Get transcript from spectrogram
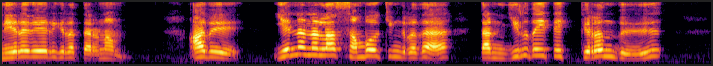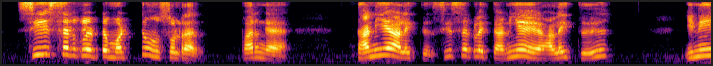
நிறைவேறுகிற தருணம். அது என்னென்னலாம் சம்பவிக்குங்கிறத தன் இருதயத்தை திறந்து சீசர்கள்ட்ட மட்டும் சொல்கிறார் பாருங்க தனியே அழைத்து சீசர்களை தனியே அழைத்து இனி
